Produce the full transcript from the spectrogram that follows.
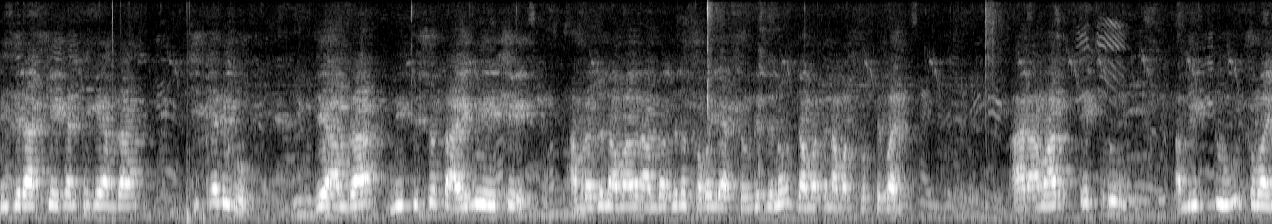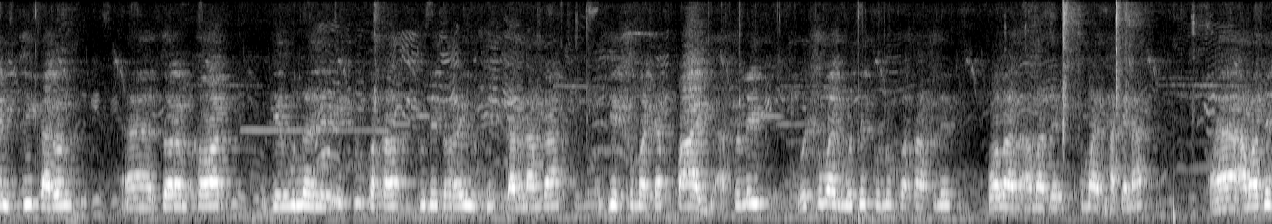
নিজেরা আজকে এখান থেকে আমরা শিক্ষা নিব যে আমরা নির্দিষ্ট টাইমে এসে আমরা যেন আমার আমরা যেন সবাই একসঙ্গে যেন জামাতে নামাজ পড়তে পারি। আর আমার একটু, আমি একটু সময় নিচ্ছি কারণ চরম খাওয়ার যে উন্নয়নের একটু কথা তুলে ধরাই উচিত, কারণ আমরা যে সময়টা পাই, আসলে ওই সময়ের মধ্যে কোনো কথা আসলে বলার আমাদের সময় থাকে না। আমাদের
